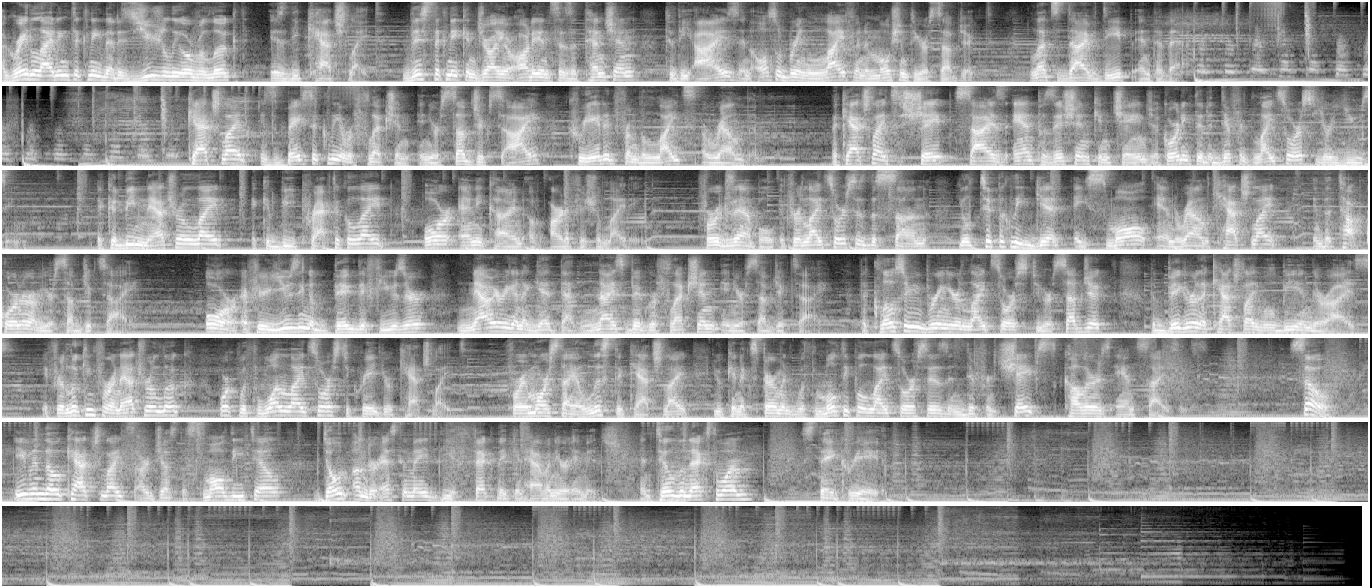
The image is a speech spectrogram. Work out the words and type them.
A great lighting technique that is usually overlooked is the catch light. This technique can draw your audience's attention to the eyes and also bring life and emotion to your subject. Let's dive deep into that. Catchlight is basically a reflection in your subject's eye created from the lights around them. The catchlight's shape, size, and position can change according to the different light source you're using. It could be natural light, it could be practical light, or any kind of artificial lighting. For example, if your light source is the sun, you'll typically get a small and round catchlight in the top corner of your subject's eye. Or if you're using a big diffuser, now you're gonna get that nice big reflection in your subject's eye. The closer you bring your light source to your subject, the bigger the catchlight will be in their eyes. If you're looking for a natural look, work with one light source to create your catchlight. For a more stylistic catchlight, you can experiment with multiple light sources in different shapes, colors, and sizes. So, even though catchlights are just a small detail, don't underestimate the effect they can have on your image. Until the next one, stay creative.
